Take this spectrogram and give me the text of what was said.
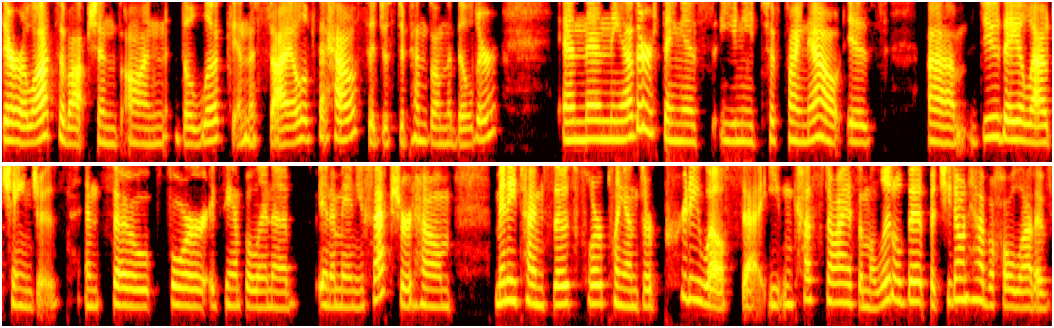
there are lots of options on the look and the style of the house. It just depends on the builder. And then the other thing is you need to find out is um, do they allow changes? And so, for example, in a in a manufactured home, many times those floor plans are pretty well set. You can customize them a little bit, but you don't have a whole lot of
